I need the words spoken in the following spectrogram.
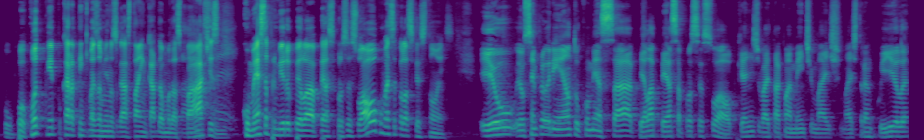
Tipo, Pô, quanto tempo o cara tem que mais ou menos gastar em cada uma das Ah, partes? É. Começa primeiro pela peça processual ou começa pelas questões? Eu, eu sempre oriento começar pela peça processual, porque a gente vai estar com a mente mais, mais tranquila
